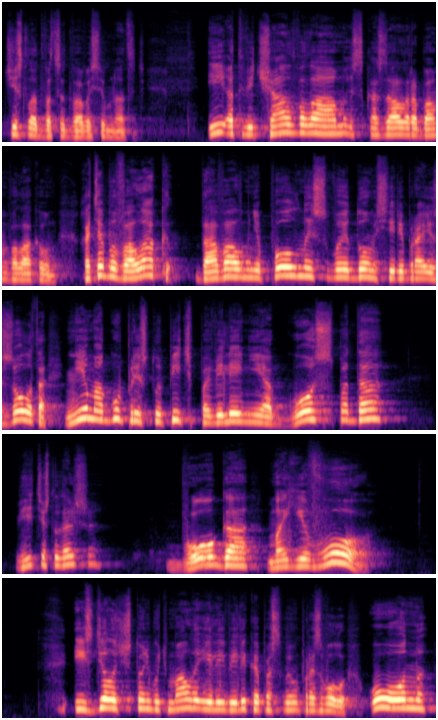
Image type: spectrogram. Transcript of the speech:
числа 22, 18. «И отвечал Валаам и сказал рабам Валаковым, хотя бы Валак давал мне полный свой дом серебра и золота, не могу приступить повеление Господа, Видите, что дальше? Бога моего. И сделать что-нибудь малое или великое по своему произволу. Он,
